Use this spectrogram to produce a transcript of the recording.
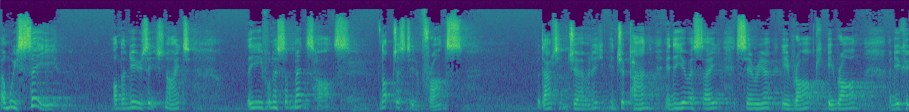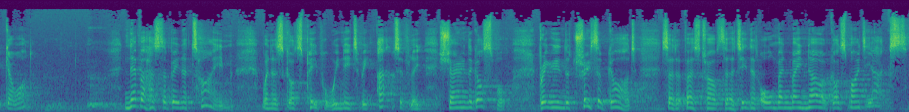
And we see on the news each night the evilness of men's hearts, not just in France, but out in Germany, in Japan, in the USA, Syria, Iraq, Iran, and you could go on. Never has there been a time when, as God's people, we need to be actively sharing the gospel, bringing the truth of God, so that verse 12 13, that all men may know of God's mighty acts.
